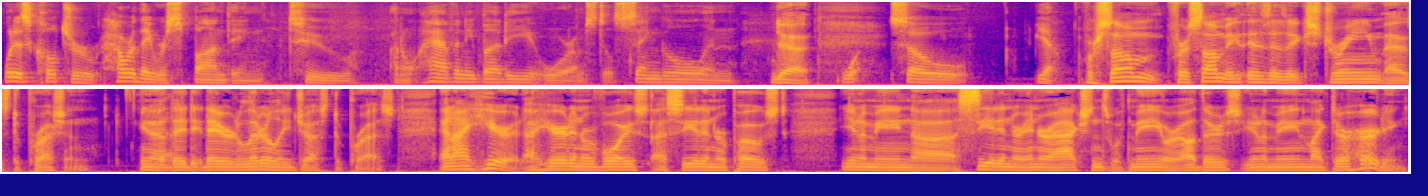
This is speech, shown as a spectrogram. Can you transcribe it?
what is culture? How are they responding to? I don't have anybody, or I'm still single, and Yeah. what? So, yeah, For some, for some, it is as extreme as depression. You know, they they are literally just depressed, and I hear it. I hear it in her voice. I see it in her post. You know what I mean? Uh, see it in her interactions with me or others. You know what I mean? Like they're hurting,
